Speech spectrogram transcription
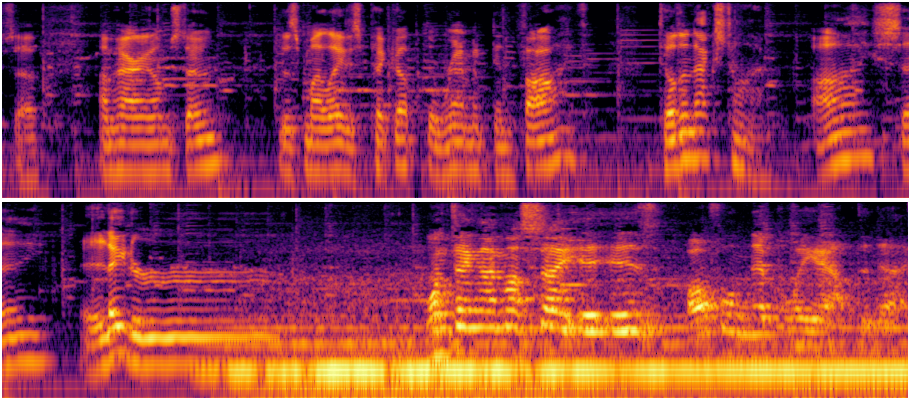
So I'm Harry Humstone. This is my latest pickup, the Remington 5. Till the next time, I say later. One thing I must say, it is awful nipply out today.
